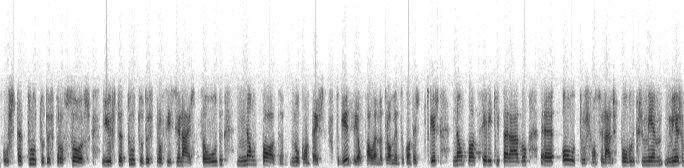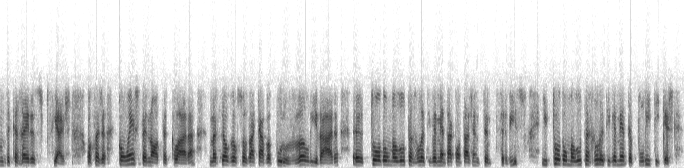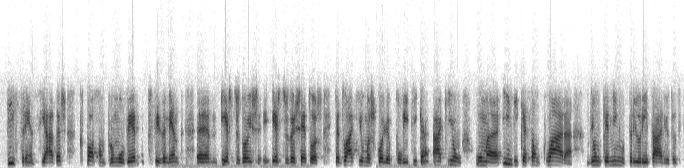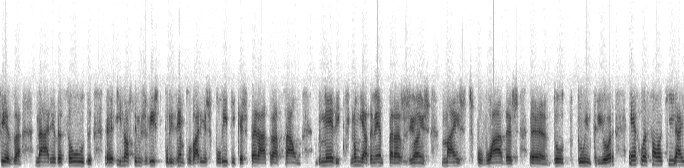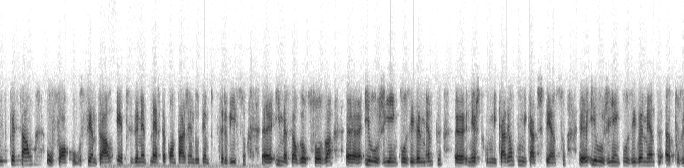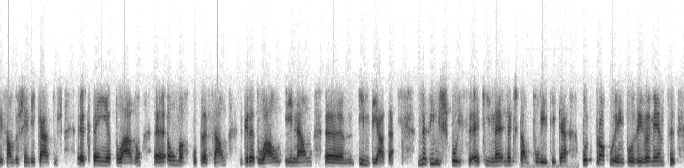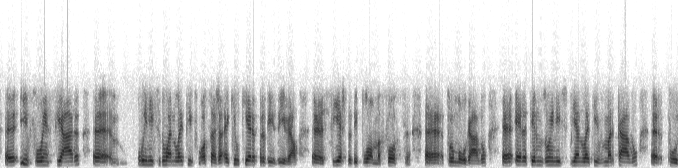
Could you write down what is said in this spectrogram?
um, o estatuto dos professores e o estatuto dos profissionais de saúde não pode, no contexto português, e ele fala naturalmente do contexto português, não pode ser equiparado a outros funcionários públicos, mesmo de carreiras especiais. Ou seja, com esta nota clara, Marcelo Rebelo Sousa acaba por validar uh, toda uma luta relativamente à contagem do tempo de serviço e toda uma luta relativamente a políticas diferenciadas que possam promover precisamente uh, estes, dois, estes dois setores. Portanto, há aqui uma escolha política, há aqui um, uma indicação clara de um caminho prioritário de defesa na área da saúde eh, e nós temos visto, por exemplo, várias políticas para a atração de médicos, nomeadamente para as regiões mais despovoadas eh, do, do interior. Em relação aqui à educação, o foco central é precisamente nesta contagem do tempo de serviço eh, e Marcelo Belo Souza elogia inclusivamente neste comunicado, é um comunicado extenso, elogia inclusivamente a posição dos sindicatos eh, que têm apelado eh, a uma recuperação gradual e não eh, imediata. Mas imiscui-se aqui na, na, questão política porque procura inclusivamente influenciar o início do ano letivo, ou seja, aquilo que era previsível se este diploma fosse promulgado, era termos um início de ano letivo marcado por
